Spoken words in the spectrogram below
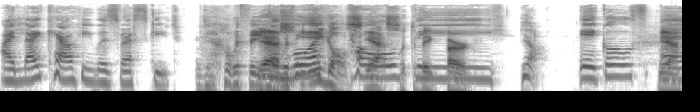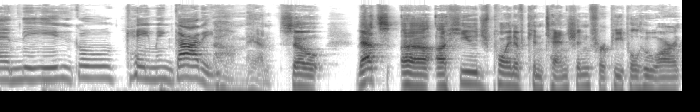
I like how he was rescued. with the, Yes. with the eagles, yes. With the big bird. Yeah. Eagles, Yeah. and the eagle came and got him. Oh man. So that's uh, a huge point of contention for people who aren't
